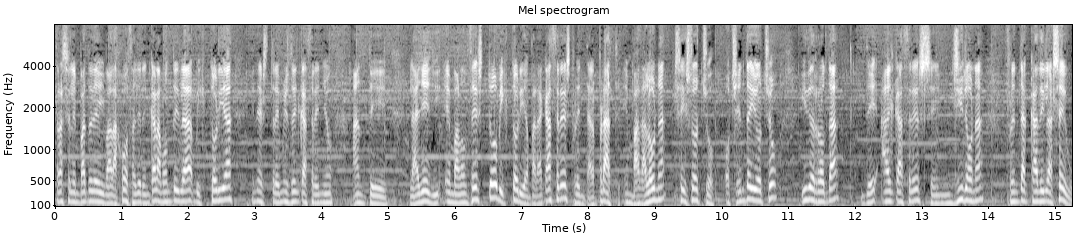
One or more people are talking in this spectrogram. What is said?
tras el empate del Badajoz ayer en Calamonte y la victoria en extremis del Cacereño ante la Yegi en baloncesto. Victoria para Cáceres frente al Prat en Badalona 6-8-88 y derrota de Alcáceres en Girona frente a Cadilaseu.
